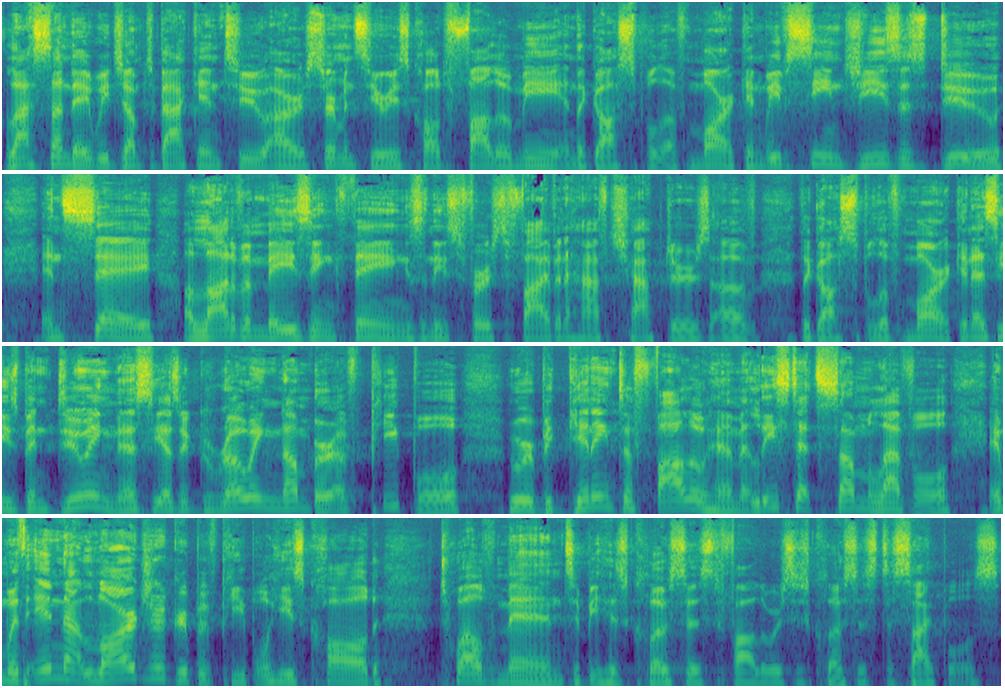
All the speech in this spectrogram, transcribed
Last Sunday, we jumped back into our sermon series called Follow Me in the Gospel of Mark. And we've seen Jesus do and say a lot of amazing things in these first five and a half chapters of the Gospel of Mark. And as he's been doing this, he has a growing number of people who are beginning to follow him, at least at some level. And within that larger group of people, he's called 12 men to be his closest followers, his closest disciples.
